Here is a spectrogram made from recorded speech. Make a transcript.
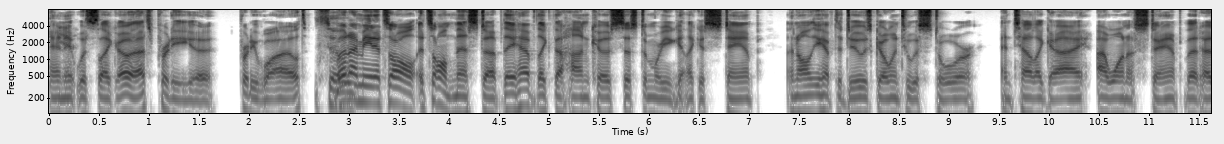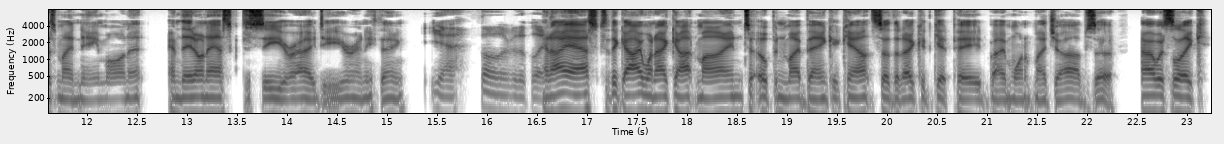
And Yeah. it was like, oh, that's pretty uh pretty wild. So, but I mean it's all it's all messed up. They have like the Hanko system where you get like a stamp and all you have to do is go into a store and tell a guy, I want a stamp that has my name on it. And they don't ask to see your ID or anything. Yeah, it's all over the place. And I asked the guy when I got mine to open my bank account so that I could get paid by one of my jobs. Uh, I was like,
